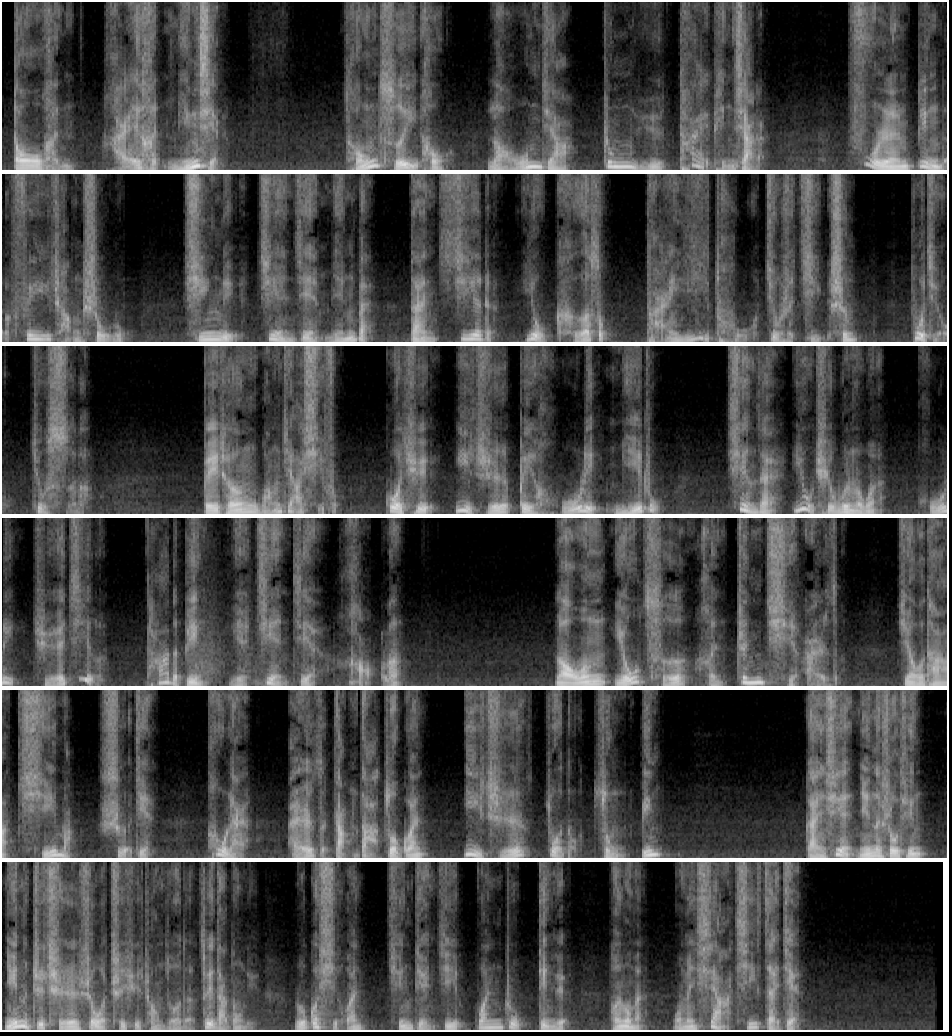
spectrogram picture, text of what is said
刀痕还很明显。从此以后，老翁家终于太平下来。妇人病得非常受辱，心里渐渐明白，但接着又咳嗽，痰一吐就是几声，不久就死了。北城王家媳妇，过去一直被狐狸迷住，现在又去问了问，狐狸绝迹了，他的病也渐渐好了。老翁由此很珍惜儿子，教他骑马射箭。后来儿子长大做官，一直做到总兵。感谢您的收听，您的支持是我持续创作的最大动力。如果喜欢，请点击关注订阅。朋友们，我们下期再见。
